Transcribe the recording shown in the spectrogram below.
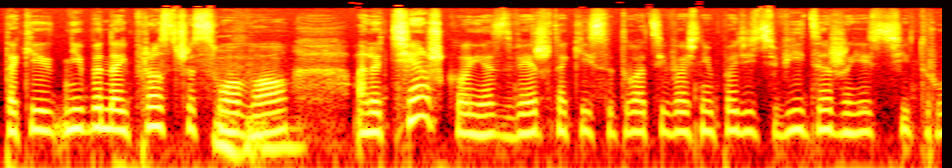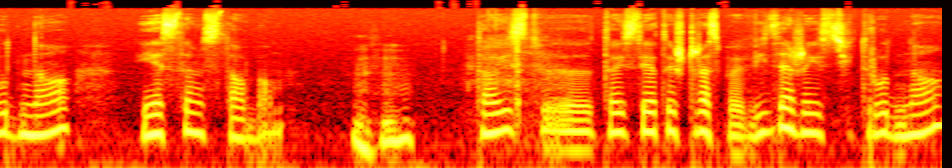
takie niby najprostsze słowo, mm -hmm. ale ciężko jest, wiesz, w takiej sytuacji właśnie powiedzieć, widzę, że jest ci trudno, jestem z tobą. Mm -hmm. To jest, y, to jest, ja to jeszcze raz powiem, widzę, że jest ci trudno,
